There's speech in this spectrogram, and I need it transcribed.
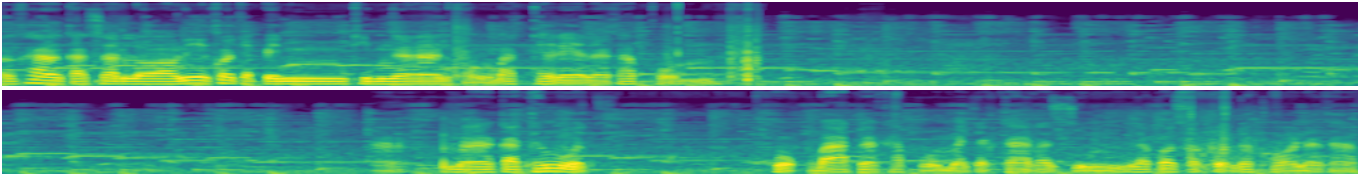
ข้างๆกับซันลองนี่ก็จะเป็นทีมงานของบัสไทยแลนด์นะครับผมมากันทั้งหมด 6 บัสนะครับผมมาจากกาฬสินธุ์แล้วก็สกลนครนะครับ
